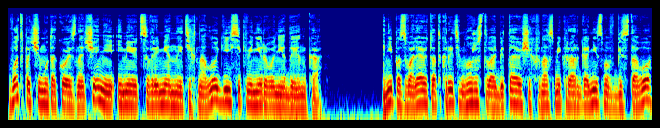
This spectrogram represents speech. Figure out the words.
Вот почему такое значение имеют современные технологии секвенирования ДНК. Они позволяют открыть множество обитающих в нас микроорганизмов без того,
